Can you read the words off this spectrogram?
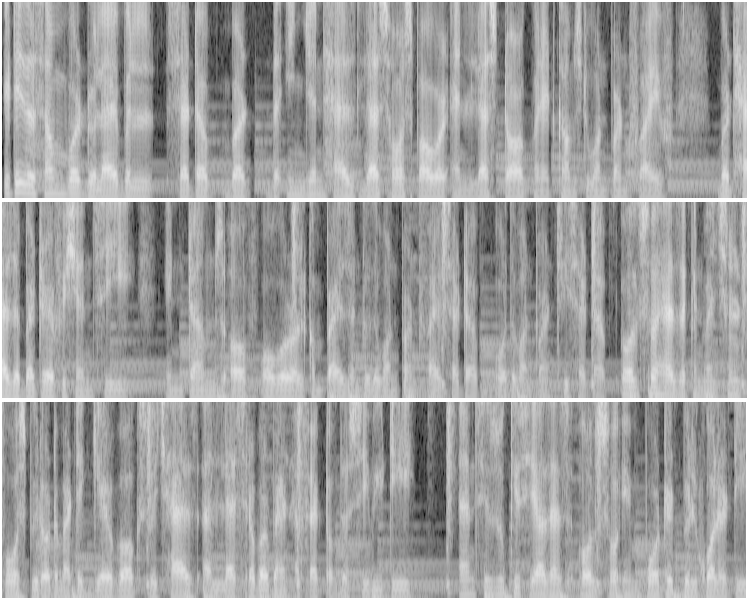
it is a somewhat reliable setup but the engine has less horsepower and less torque when it comes to 1.5 but has a better efficiency in terms of overall comparison to the 1.5 setup or the 1.3 setup. Also has a conventional 4-speed automatic gearbox which has a less rubber band effect of the CVT and Suzuki Ciaz has also imported build quality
